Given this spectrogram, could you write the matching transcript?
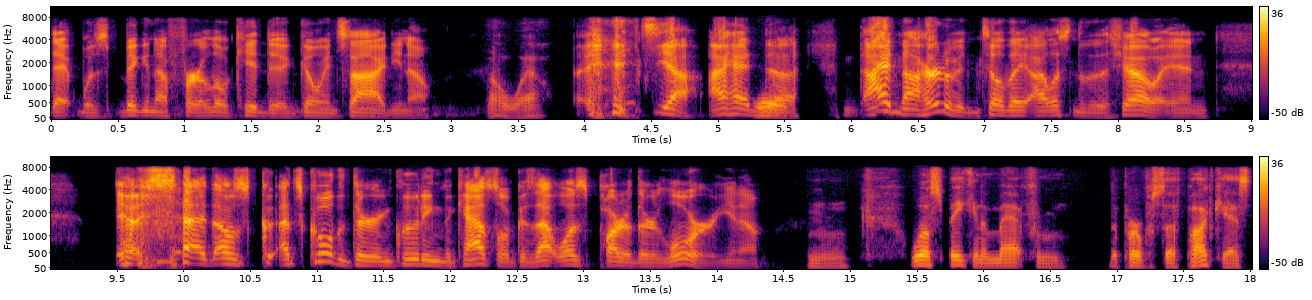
that was big enough for a little kid to go inside. You know. Oh wow. it's yeah i had Whoa. uh, i had not heard of it until they i listened to the show and Yes, that was that's cool that they're including the castle because that was part of their lore. You know. Mhm. Well, speaking of Matt from the Purple Stuff podcast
